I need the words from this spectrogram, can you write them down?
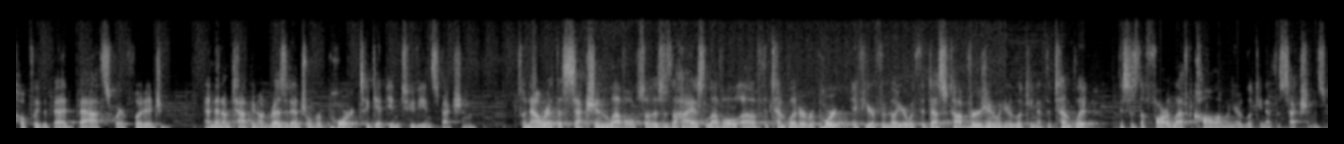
hopefully the bed, bath, square footage. And then I'm tapping on residential report to get into the inspection. So now we're at the section level. So this is the highest level of the template or report. If you're familiar with the desktop version, when you're looking at the template, this is the far left column when you're looking at the sections.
